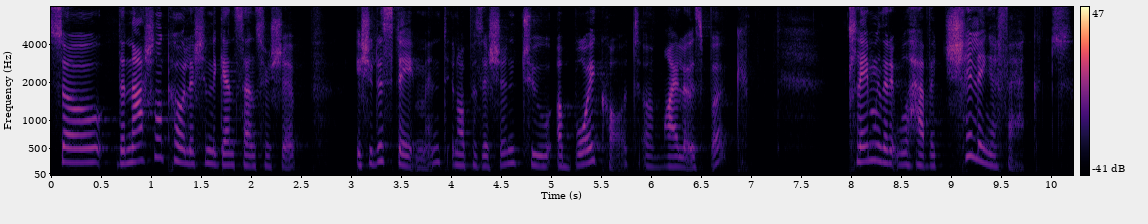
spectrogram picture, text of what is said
So, the National Coalition Against Censorship issued a statement in opposition to a boycott of Milo's book, claiming that it will have a chilling effect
